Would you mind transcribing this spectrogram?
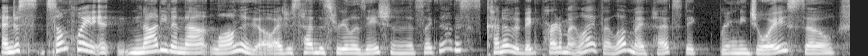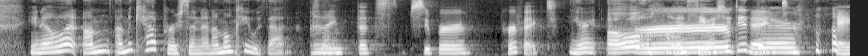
And just at some point, it, not even that long ago, I just had this realization that it's like, no, this is kind of a big part of my life. I love my pets. They bring me joy. So, you know what? I'm, I'm a cat person and I'm okay with that. I think that's super perfect. you're, oh, I see what you did there. Perfect. hey,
